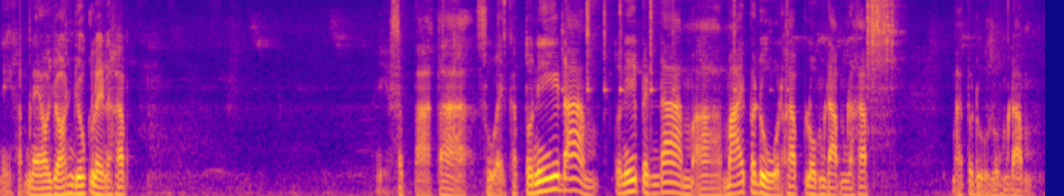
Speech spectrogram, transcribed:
นี่ครับแนวย้อนยุคเลยนะครับนี่สปาร์ตาสวยครับตัวนี้ด้ามตัวนี้เป็นด้ามไม้ประดู่นะครับลมดำนะครับ ไม้ประดู่ลมดำ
